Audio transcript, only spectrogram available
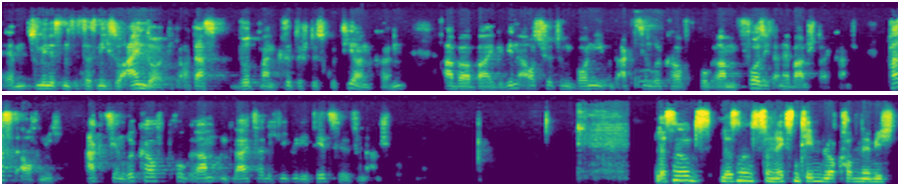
Ähm, zumindest ist das nicht so eindeutig. Auch das wird man kritisch diskutieren können. Aber bei Gewinnausschüttung, Boni und Aktienrückkaufprogrammen Vorsicht an der Bahnsteigkante. Passt auch nicht. Aktienrückkaufprogramm und gleichzeitig Liquiditätshilfe in Anspruch nehmen. Lassen uns, lassen uns zum nächsten Themenblock kommen, nämlich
